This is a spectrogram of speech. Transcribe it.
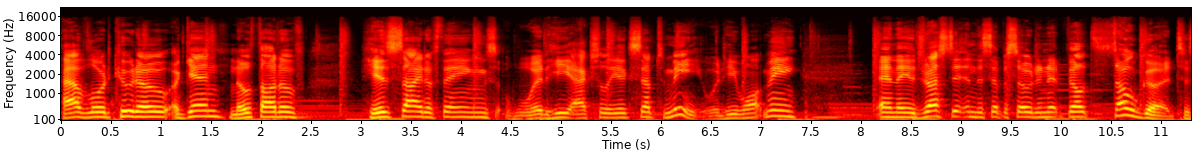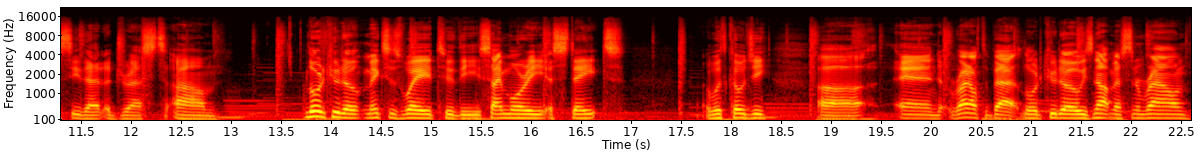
have Lord Kudo again. No thought of his side of things. Would he actually accept me? Would he want me? And they addressed it in this episode, and it felt so good to see that addressed. Um, Lord Kudo makes his way to the Saimori estate with Koji. Uh, and right off the bat, Lord Kudo, he's not messing around.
